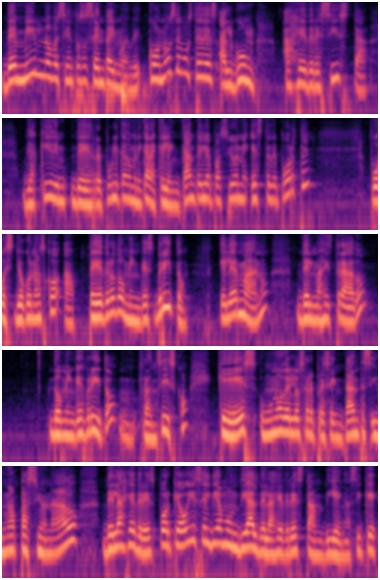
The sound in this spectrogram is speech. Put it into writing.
de 1969. ¿Conocen ustedes algún ajedrecista de aquí, de, República Dominicana, que le encante y le apasione este deporte? Pues yo conozco a Pedro Domínguez Brito, el hermano del magistrado Domínguez Brito, Francisco, que es uno de los representantes y un apasionado del ajedrez, porque hoy es el Día Mundial del Ajedrez también. Así que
